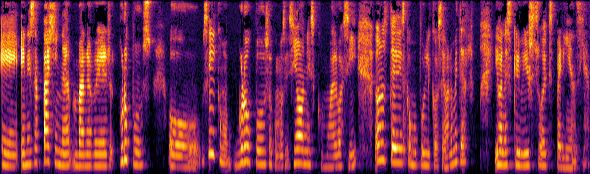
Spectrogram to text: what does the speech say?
Eh, en esa página van a haber grupos o sí, como grupos o como sesiones, como algo así, donde ustedes como público se van a meter y van a escribir su experiencia.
